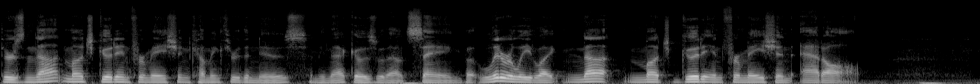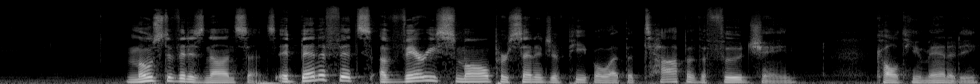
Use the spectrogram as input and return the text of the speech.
There's not much good information coming through the news. I mean, that goes without saying, but literally, like, not much good information at all. Most of it is nonsense. It benefits a very small percentage of people at the top of the food chain called humanity,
